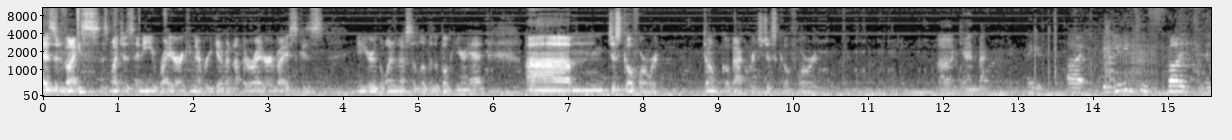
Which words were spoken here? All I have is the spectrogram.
as advice, as much as any writer can ever give another writer advice, because you're the one who has to live with the book in your head. Um, just go forward. Don't go backwards. Just go forward. Uh, Ken, back. Thank you. Uh, if you need to fudge the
